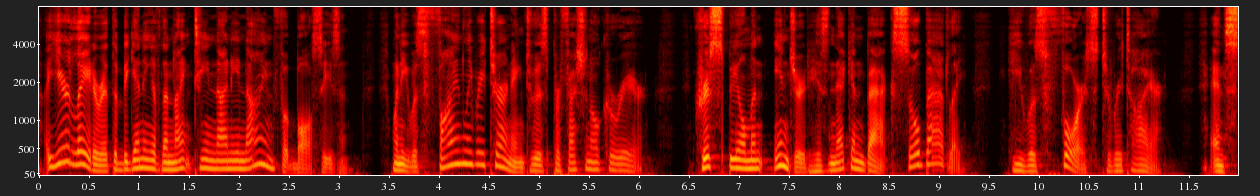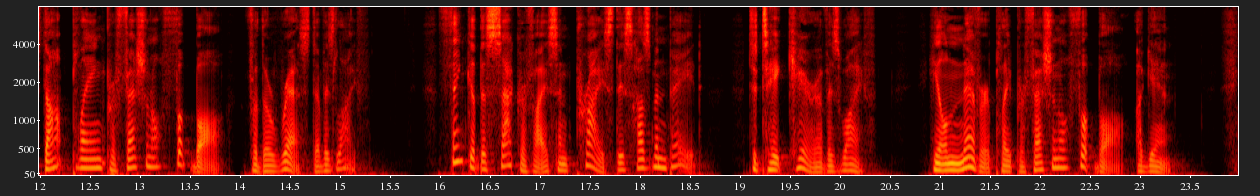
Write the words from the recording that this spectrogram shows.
A year later, at the beginning of the 1999 football season, when he was finally returning to his professional career, Chris Spielman injured his neck and back so badly he was forced to retire and stop playing professional football for the rest of his life. Think of the sacrifice and price this husband paid to take care of his wife. He'll never play professional football again.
